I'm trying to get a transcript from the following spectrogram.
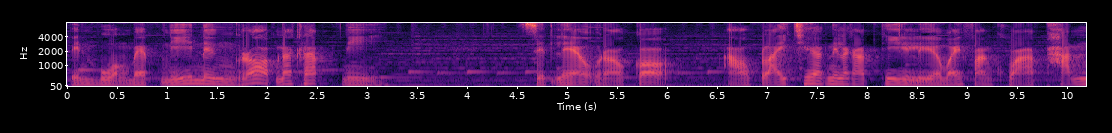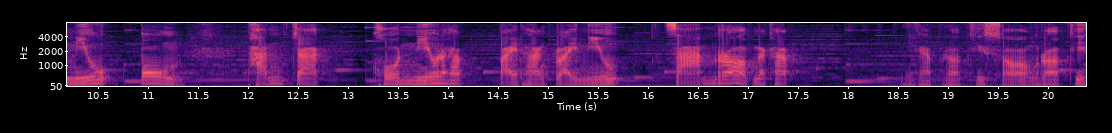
เป็นบ่วงแบบนี้หนึ่งรอบนะครับ นี่ เสร็จแล้วเราก็เอาปลายเชือกนี่แหละครับ ที่เหลือไว้ฝั่งขวาพันนิ้วโป้ง พันจากโคนนิ้วนะครับ ไปทางปลายนิ้ว 3 รอบนะครับนี่ครับรอบที่ 2 รอบที่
